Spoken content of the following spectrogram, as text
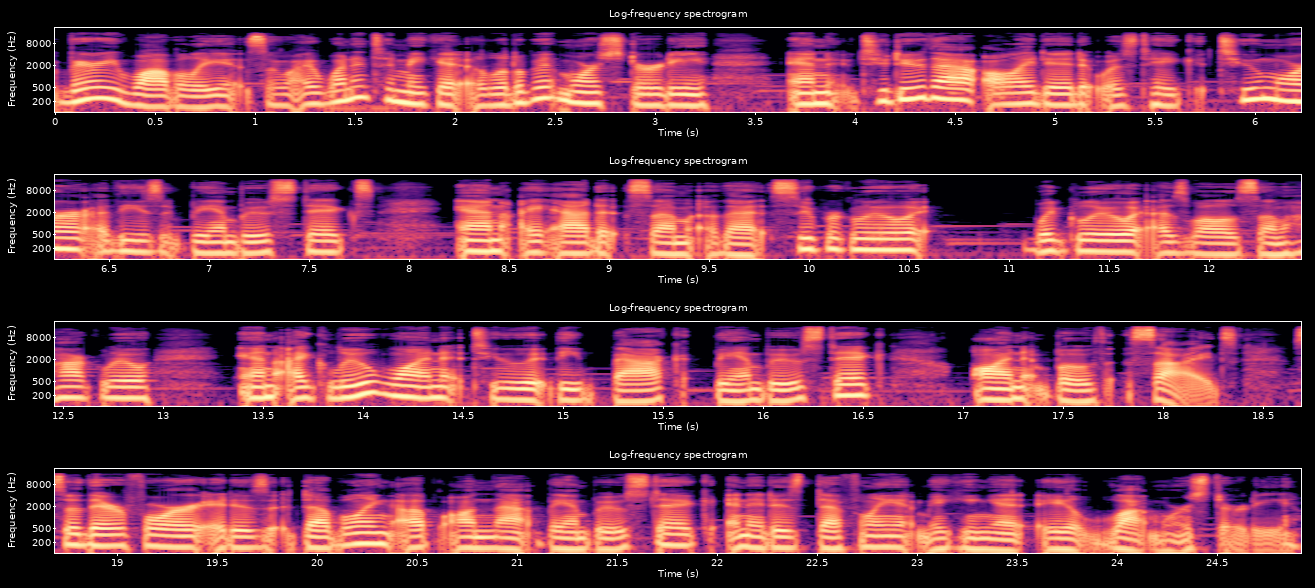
very wobbly, so I wanted to make it a little bit more sturdy. And to do that, all I did was take two more of these bamboo sticks and I added some of that super glue, wood glue, as well as some hot glue. And I glue one to the back bamboo stick on both sides. So therefore it is doubling up on that bamboo stick and it is definitely making it a lot more sturdy.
